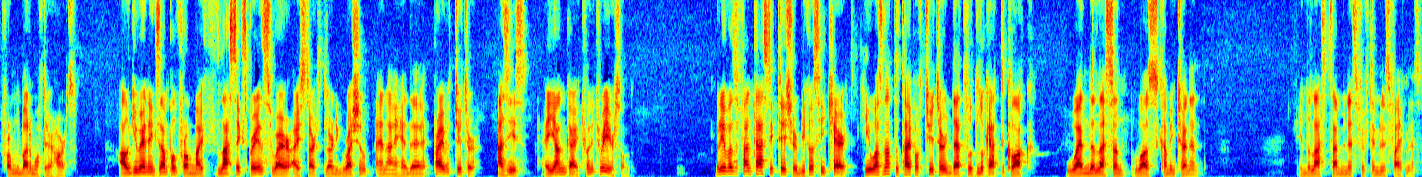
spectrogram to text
from the bottom of their hearts. I'll give you an example from my last experience where I started learning Russian and I had a private tutor, Aziz, a young guy, 23 years old. But he was a fantastic teacher because he cared. He was not the type of tutor that would look at the clock when the lesson was coming to an end. In the last 10 minutes, 15 minutes, 5 minutes.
